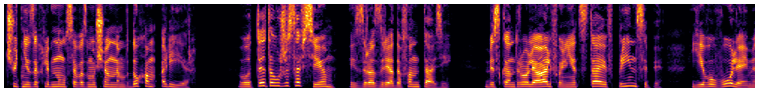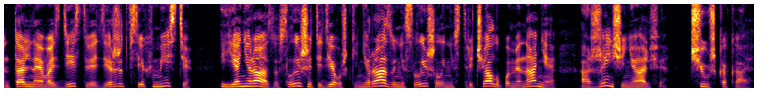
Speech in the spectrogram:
Чуть не захлебнулся возмущенным вдохом Риер. Вот это уже совсем из разряда фантазий. Без контроля альфа нет стаи в принципе. Его воля и ментальное воздействие держат всех вместе. И я ни разу, слышите, девушки, ни разу не слышал и не встречал упоминания о женщине-альфе. Чушь какая.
